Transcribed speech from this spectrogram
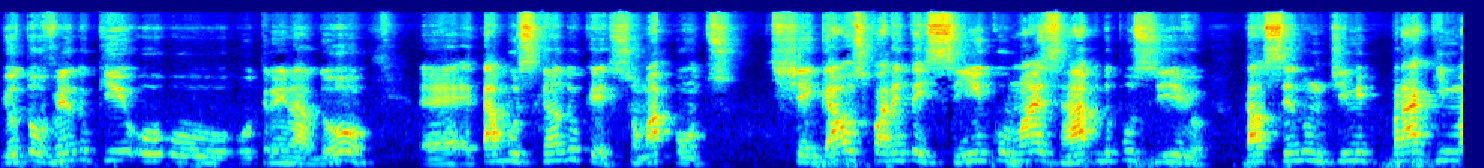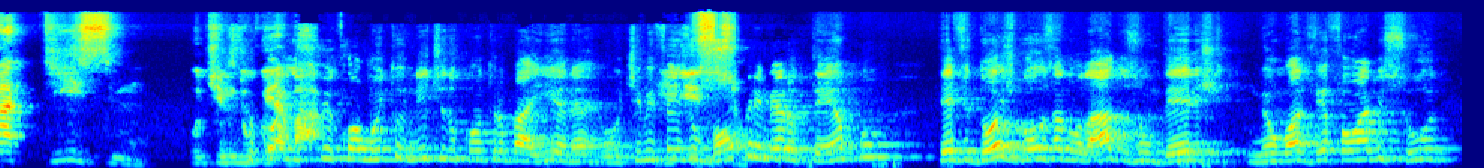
Eu tô vendo que o, o, o treinador é, tá buscando o quê? Somar pontos. Chegar aos 45 o mais rápido possível. Tá sendo um time pragmatíssimo o time isso do ficou, Cuiabá. Isso ficou muito nítido contra o Bahia, né? O time fez isso. um bom primeiro tempo, Teve dois gols anulados, um deles, no meu modo de ver, foi um absurdo.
